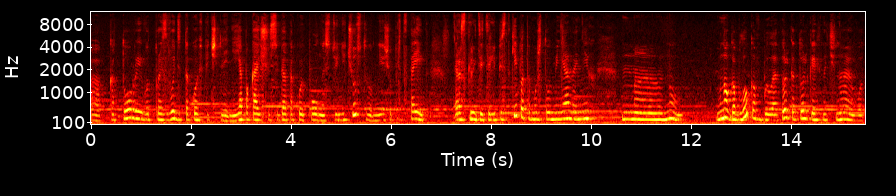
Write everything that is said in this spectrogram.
а, который вот производит такое впечатление. Я пока еще себя такой полностью не чувствую, мне еще предстоит раскрыть эти лепестки, потому что у меня на них, а, ну, много блоков было, только-только их начинаю, вот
